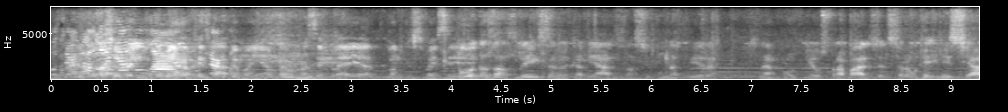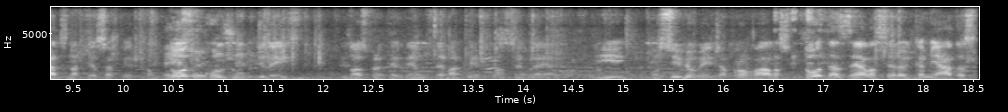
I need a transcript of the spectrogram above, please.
Você vai encaminhar a FETAB amanhã para a Assembleia? Quando que isso vai ser? Todas as leis serão encaminhadas na segunda-feira, né, porque os trabalhos eles serão reiniciados na terça-feira. Então, É todo o conjunto de leis que nós pretendemos debater com a Assembleia e possivelmente aprová-las, todas elas serão encaminhadas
